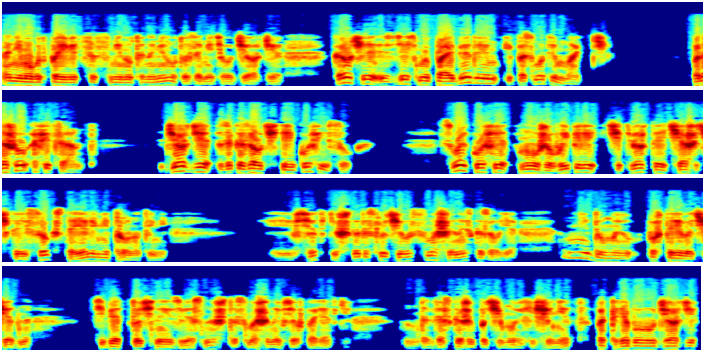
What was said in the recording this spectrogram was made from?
«Они могут появиться с минуты на минуту», — заметил Джорджи. «Короче, здесь мы пообедаем и посмотрим матч». Подошел официант. Джорджи заказал четыре кофе и сок. Свой кофе мы уже выпили, четвертая чашечка и сок стояли нетронутыми. «И все-таки что-то случилось с машиной», — сказал я. «Не думаю», — повторила Чедна. «Тебе точно известно, что с машиной все в порядке?» «Тогда скажи, почему их еще нет?» — потребовал Джорджи.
